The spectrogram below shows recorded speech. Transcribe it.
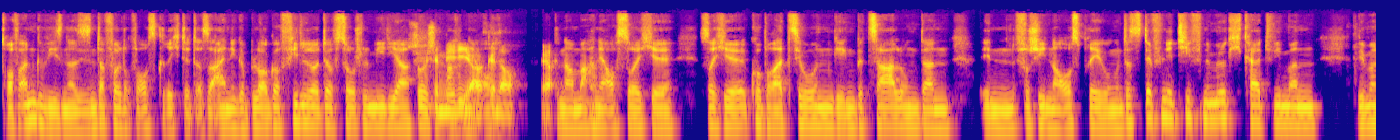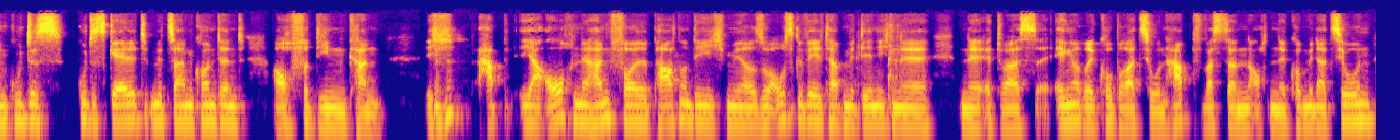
drauf angewiesen. Also sie sind da voll drauf ausgerichtet. Also einige Blogger, viele Leute auf Social Media. Social Media, ja auch, genau. Ja. Genau, machen ja auch solche, solche Kooperationen gegen Bezahlung dann in verschiedener Ausprägung. Und das ist definitiv eine Möglichkeit, wie man, wie man gutes, gutes Geld mit seinem Content auch verdienen kann. Ich mhm. habe ja auch eine Handvoll Partner, die ich mir so ausgewählt habe, mit denen ich eine, eine etwas engere Kooperation habe, was dann auch eine Kombination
